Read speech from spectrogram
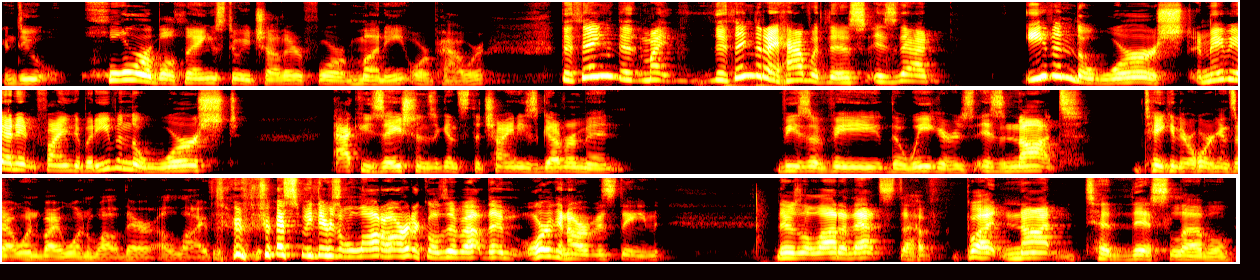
and do horrible things to each other for money or power. The thing that my the thing that I have with this is that even the worst, and maybe I didn't find it, but even the worst accusations against the Chinese government vis-a-vis the Uyghurs is not taking their organs out one by one while they're alive. Trust me, there's a lot of articles about them organ harvesting. There's a lot of that stuff, but not to this level.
